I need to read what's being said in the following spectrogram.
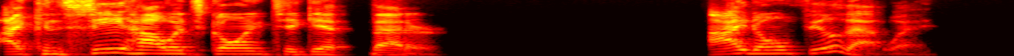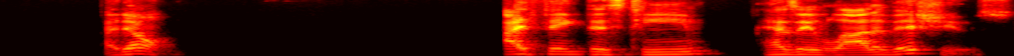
I can see how it's going to get better. I don't feel that way. I don't. I think this team has a lot of issues.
